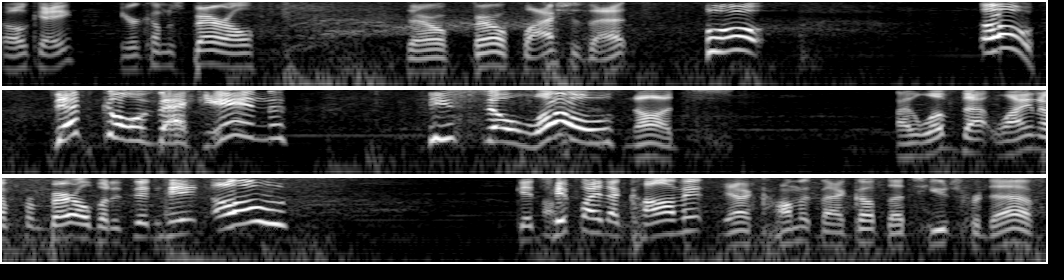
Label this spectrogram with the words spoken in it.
Okay, here comes BeryL. BeryL, BeryL flashes that. Oh, oh, Deft going back in. He's so low. It's nuts. I love that lineup from BeryL, but it didn't hit. Oh! Gets hit by the Comet. Yeah, Comet back up. That's huge for Deft.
